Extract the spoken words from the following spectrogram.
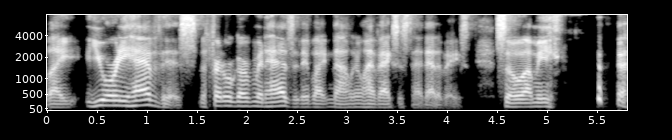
Like you already have this. The federal government has it. They're like, no, we don't have access to that database. So I mean, none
